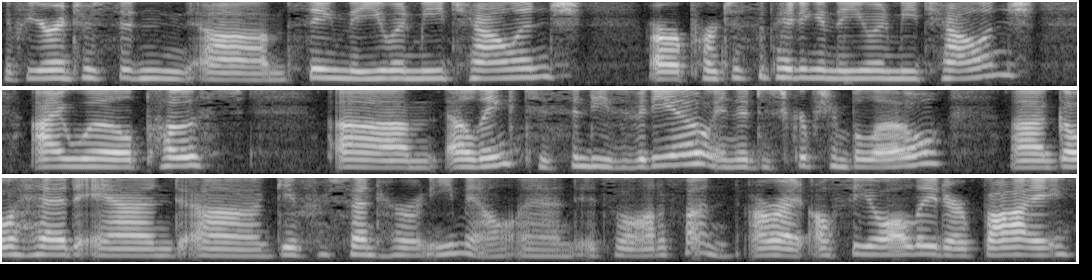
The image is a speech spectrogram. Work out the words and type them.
If you're interested in um, seeing the You and Me challenge, or participating in the You and Me challenge, I will post um, a link to Cindy's video in the description below uh, go ahead and uh, give her, send her an email, and it's a lot of fun. All right, I'll see you all later. Bye.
